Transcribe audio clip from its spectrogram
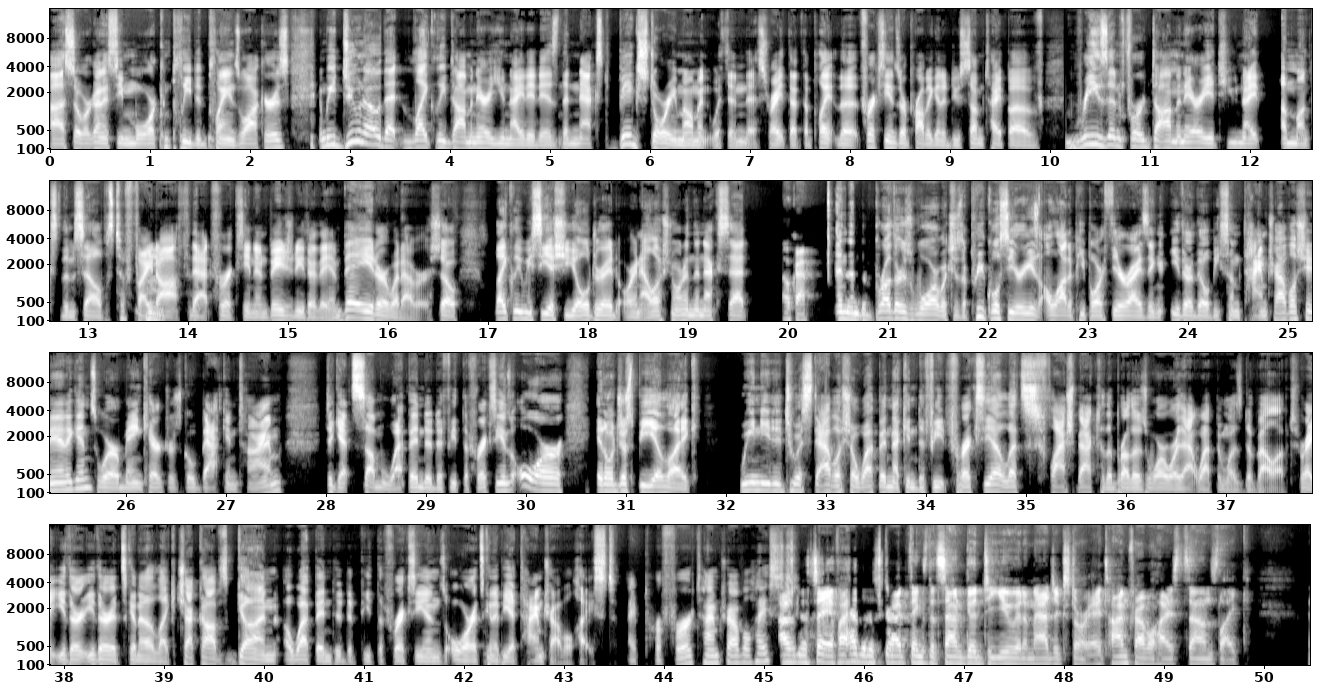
Uh, so we're going to see more completed planeswalkers, and we do know that likely Dominaria United is the next big story moment within this, right? That the play, the Phyrexians are probably going to do some type of reason for Dominaria to unite amongst themselves to fight Hmm. off that Phyrexian invasion. Either they invade or whatever. So likely we see a Sheoldred or an Elesh Norn in the next set. Okay. And then the Brothers War, which is a prequel series, a lot of people are theorizing either there'll be some time travel shenanigans where main characters go back in time to get some weapon to defeat the Phyrexians, or it'll just be a like, we needed to establish a weapon that can defeat Phyrexia. Let's flash back to the Brothers War where that weapon was developed, right? Either either it's gonna like Chekhov's gun a weapon to defeat the Phyrexians, or it's gonna be a time travel heist. I prefer time travel heist. I was to say if I had to describe things that sound good to you in a magic story, a time travel heist sounds like.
